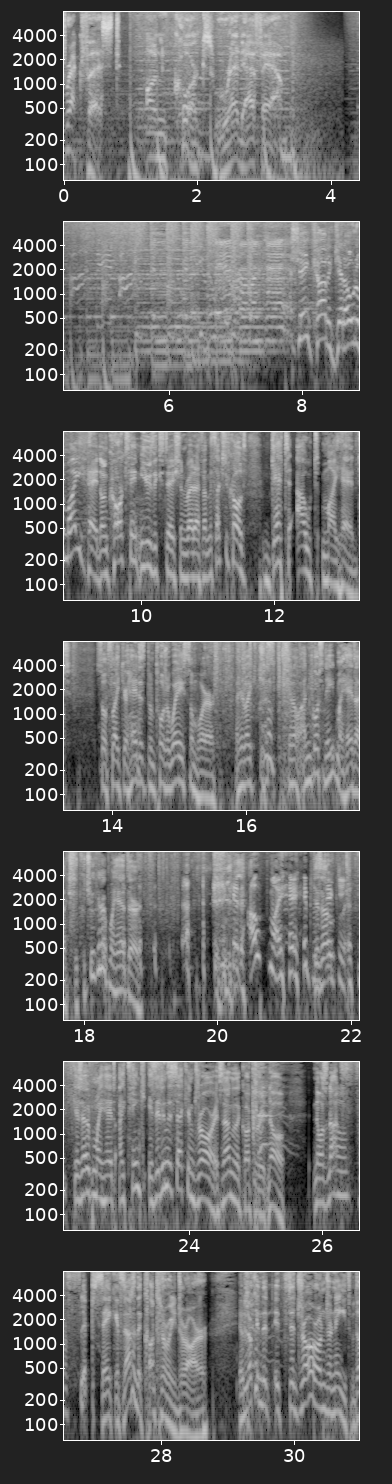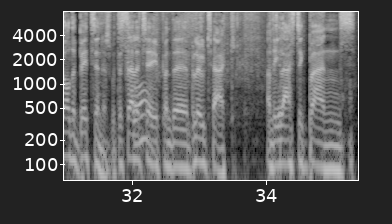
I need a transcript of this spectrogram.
Breakfast on Cork's Red FM. Shane Cotton, Get Out of My Head on Cork's Hate Music Station, Red FM. It's actually called Get Out My Head. So it's like your head has been put away somewhere, and you're like, just, you know, I'm going to need my head actually. Could you get out my head there? Get out my head. Get out, Ridiculous. get out my head. I think, is it in the second drawer? It's not in the cutlery. No. No, it's not. Oh. For flip's sake, it's not in the cutlery drawer. You Look in the, it's the drawer underneath with all the bits in it, with the sellotape oh. and the blue tack and the elastic bands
